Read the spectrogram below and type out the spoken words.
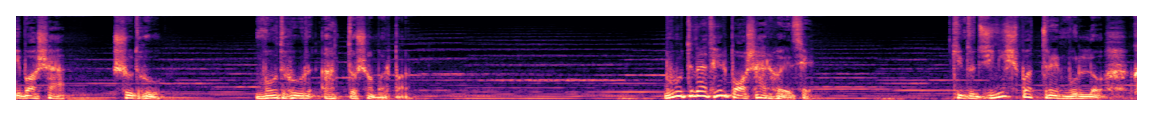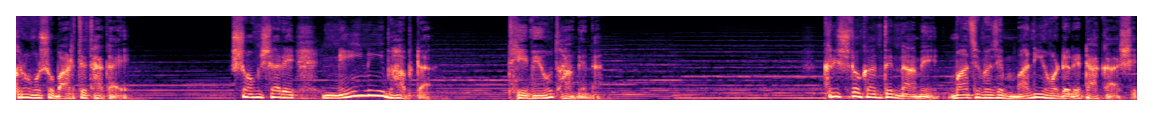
এ বসা শুধু মধুর আত্মসমর্পণ। ভূতনাথের পসার হয়েছে। কিন্তু জিনিসপত্রের মূল্য ক্রমশ বাড়তে থাকায় সংসারে নেই নেই ভাবটা, থেমেও থামে না। কৃষ্ণকান্তের নামে মাঝে মাঝে মানি অর্ডারে টাকা আসে।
